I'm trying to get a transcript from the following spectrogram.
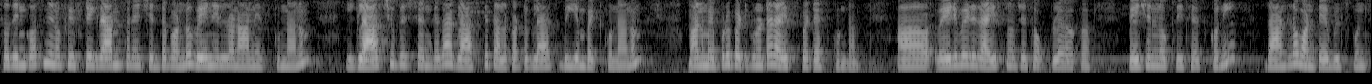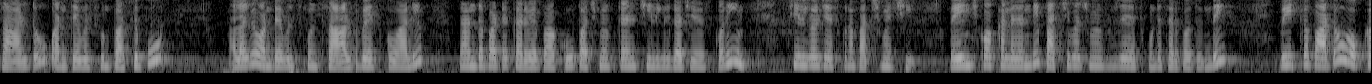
సో దీనికోసం నేను ఫిఫ్టీ గ్రామ్స్ అనే చింతపండు వేడి నీళ్ళలో నానేసుకున్నాను. ఈ గ్లాస్ చూపించాను కదా ఆ గ్లాస్కి తలకట్టు గ్లాస్ బియ్యం పెట్టుకున్నాను. మనం ఎప్పుడు పెట్టుకుంటే రైస్ పెట్టేసుకుంటాం. ఆ వేడి వేడి వచ్చేసి ఒక ఒక బేషన్లోకి తీసేసుకొని దాంట్లో one tablespoon salt one tablespoon పసుపు అలాగే వన్ టేబుల్ స్పూన్ సాల్ట్ వేసుకోవాలి. దాంతోపాటు కరివేపాకు పచ్చిమిరపకాయలు చీలికలుగా చేసుకొని చీలికలు చేసుకున్న పచ్చిమిర్చి వేయించుకోక్కర్లేదండి. పచ్చి పచ్చిమిర్చి వేసుకుంటే సరిపోతుంది. వీటితో పాటు ఒక్క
